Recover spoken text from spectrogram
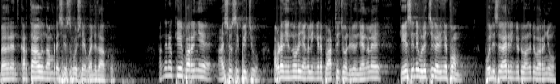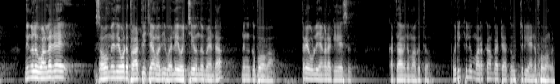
ബഹ്റൻ കർത്താവ് നമ്മുടെ ശുശ്രൂഷയെ വലുതാക്കും. അങ്ങനെയൊക്കെയും പറഞ്ഞ് ആശ്വസിപ്പിച്ചു. അവിടെ നിന്നോട് ഞങ്ങൾ ഇങ്ങനെ പ്രാർത്ഥിച്ചുകൊണ്ടിരുന്നു. ഞങ്ങളെ കേസിനെ വിളിച്ചു കഴിഞ്ഞപ്പം പോലീസുകാരൻ ഇങ്ങോട്ട് വന്നിട്ട് പറഞ്ഞു നിങ്ങൾ വളരെ സൗമ്യതയോടെ പ്രാർത്ഥിച്ചാൽ മതി വല്ല ഒച്ചയൊന്നും വേണ്ട നിങ്ങൾക്ക് പോകാം. ഇത്രയേ ഉള്ളൂ ഞങ്ങളുടെ കേസ്. കർത്താവിന്റെ മഹത്വം. ഒരിക്കലും മറക്കാൻ പറ്റാത്ത ഒത്തിരി അനുഭവങ്ങൾ.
